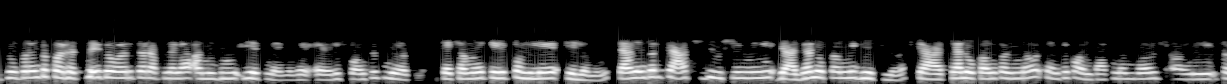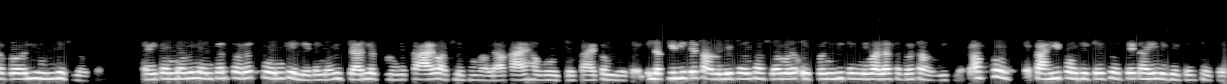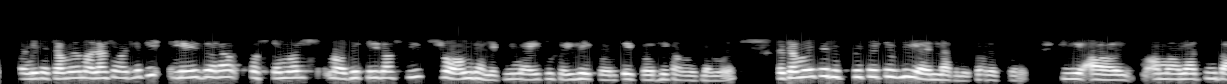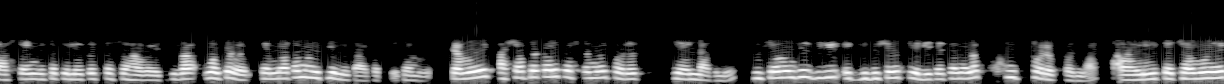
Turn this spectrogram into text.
जोपर्यंत करत नाही तोवर तर आपल्याला अनुभव येत नाही म्हणजे रिस्पॉन्सेस मिळत नाही. त्याच्यामुळे ते पहिले केलं मी. त्यानंतर त्याच दिवशी मी ज्या ज्या लोकांनी घेतलं त्या त्या लोकांकडनं त्यांचे कॉन्टॅक्ट नंबर आणि सगळं लिहून घेतलं होतं. आणि त्यांना मी नंतर परत फोन केले. त्यांना विचारलं म्हणजे काय वाटलं तुम्हाला? काय हवं होतं? काय कमी होतं? लकीली ते फॅमिली फ्रेंड्स असल्यामुळे ओपनली त्यांनी मला सगळं सांगितलं. ऑफकोर्स काही पॉझिटिव्ह होते काही निगेटिव्ह होते. आणि त्याच्यामुळे मला असं वाटलं की हे जरा कस्टमर्स माझे ते जास्ती स्ट्रॉंग झाले की नाही तू सही हे कर ते कर हे सांगितल्यामुळे. त्याच्यामुळे ते रिपिटेटिव्हली यायला लागले परत परत. की आम्हाला तू लास्ट टाइम जसं केलं होतं तसं हवं आहे किंवा वॉटेवर त्यांना आता माहिती आहे मी काय करते त्यामुळे. त्यामुळे अशा प्रकारे कस्टमर परत यायला लागले. दुसरं म्हणजे जी एक्झिबिशन केली त्याचा मला खूप फरक पडला. आणि त्याच्यामुळे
